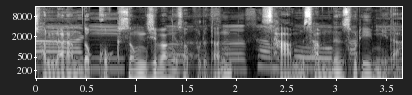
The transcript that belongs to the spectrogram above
전라남도 곡성 지방에서 부르던 삶 삼는 소리입니다.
